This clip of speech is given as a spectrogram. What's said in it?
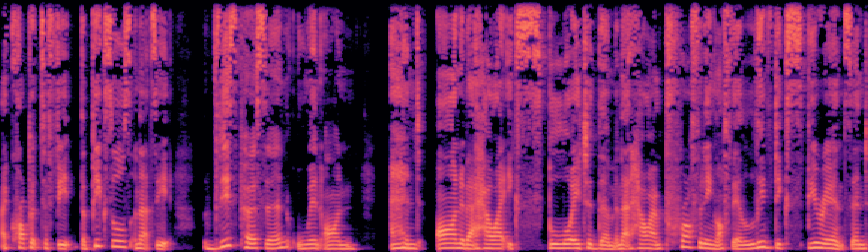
I crop it to fit the pixels and that's it. This person went on and on about how I exploited them and that how I'm profiting off their lived experience. And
